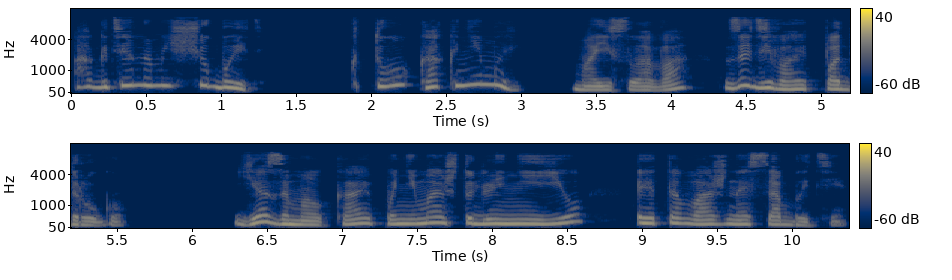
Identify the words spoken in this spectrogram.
А где нам еще быть? Кто, как не мы? Мои слова задевают подругу. Я замолкаю, понимая, что для нее это важное событие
